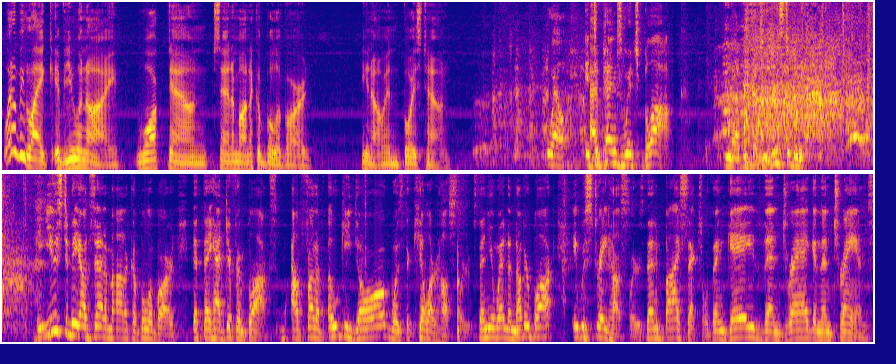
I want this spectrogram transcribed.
What it would be like if you and I walked down Santa Monica Boulevard, you know, in Boys Town? Well, it depends which block, you know, because it used to be. It used to be on Santa Monica Boulevard that they had different blocks. Out front of Oki-Dog was the killer hustlers. Then you went another block, it was straight hustlers, then bisexual, then gay, then drag, and then trans.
